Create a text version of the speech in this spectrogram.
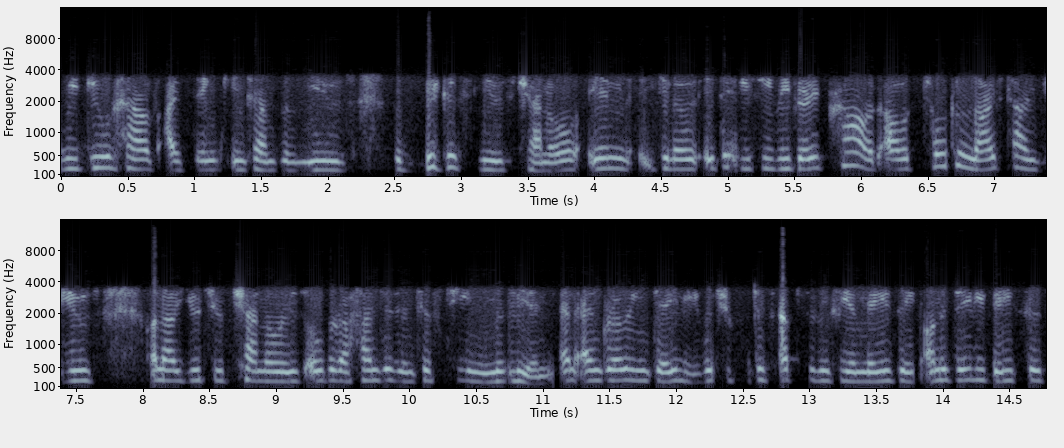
we do have, I think, in terms of news, the biggest news channel. In, you know, SABC, we're very proud. Our total lifetime views on our YouTube channel is over 115 million and, and growing daily, which is absolutely amazing. On a daily basis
